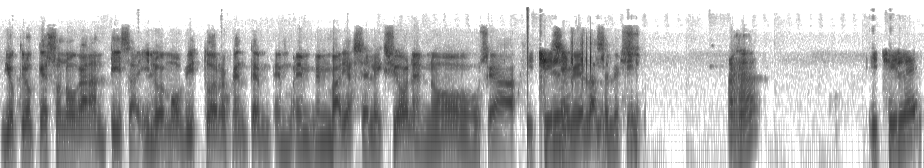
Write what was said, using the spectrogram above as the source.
Yo creo que eso no garantiza y lo hemos visto de repente en, en, en varias selecciones, ¿no? O sea, si ves la selección... Ajá. ¿Y Chile?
